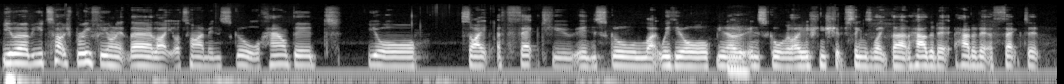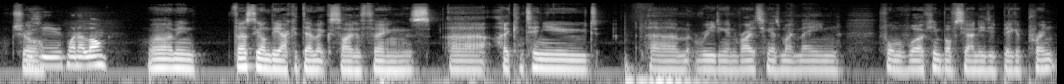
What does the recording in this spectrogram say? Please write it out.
you uh, you touched briefly on it there, like your time in school. How did your sight affect you in school, like with your you know Hmm. in school relationships, things like that? How did it how did it affect it Sure. as you went along? Well, I mean, firstly, on the academic side of things, uh, I continued um, reading and writing as my main form of working, but obviously, I needed bigger print.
